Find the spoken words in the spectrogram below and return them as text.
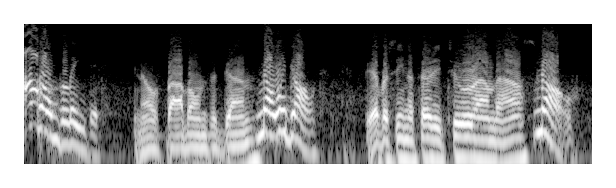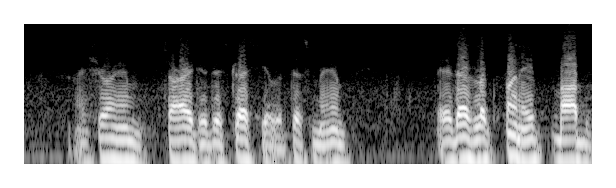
I don't believe it. You know if Bob owns a gun? No, we don't. Have you ever seen a 32 around the house? No. I sure am sorry to distress you with this, ma'am. It does look funny, Bob's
